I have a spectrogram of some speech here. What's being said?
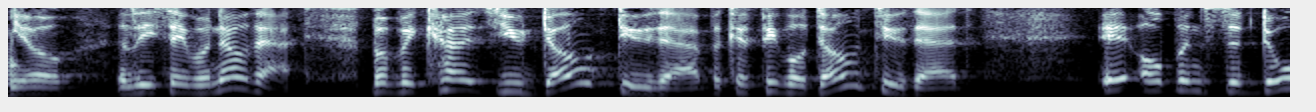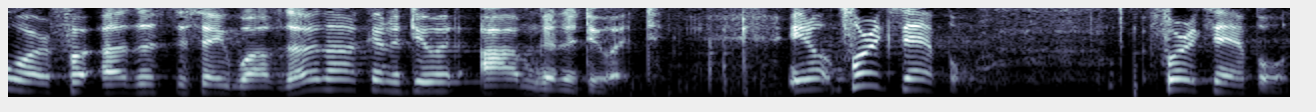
You know, at least they will know that. But because you don't do that, because people don't do that, it opens the door for others to say, well, if they're not going to do it, I'm going to do it. You know, for example, for example,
